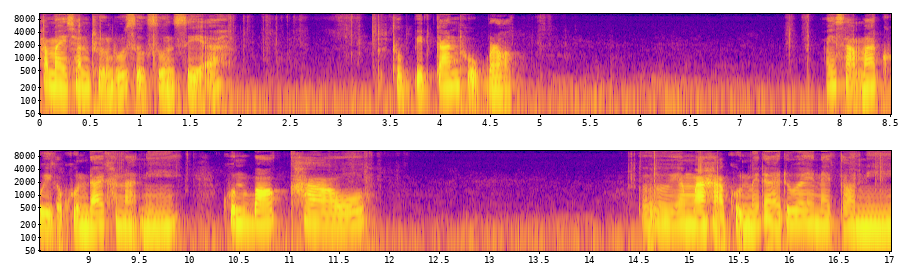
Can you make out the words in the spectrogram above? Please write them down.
ทำไมฉันถึงรู้สึกสูญเสีย ถูกปิดกั้นถูกบล็อก ไม่สามารถคุยกับคุณได้ขนาดนี้ คุณบล็อกเขา เออ ยังมาหาคุณไม่ได้ด้วยในตอนนี้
